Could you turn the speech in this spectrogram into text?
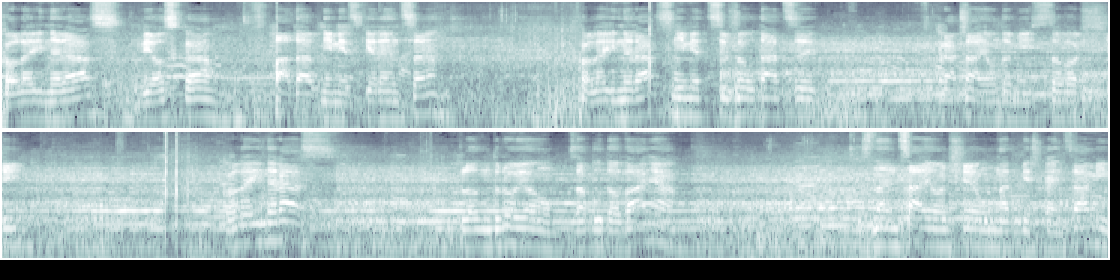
Kolejny raz wioska wpada w niemieckie ręce. Kolejny raz niemieccy żołdacy wkraczają do miejscowości. Kolejny raz plądrują zabudowania, znęcają się nad mieszkańcami.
